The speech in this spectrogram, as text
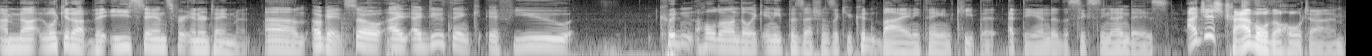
I'm not. Look it up. The E stands for entertainment. Um, okay, so I, I do think if you couldn't hold on to like any possessions, like you couldn't buy anything and keep it at the end of the 69 days. I just travel the whole time.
